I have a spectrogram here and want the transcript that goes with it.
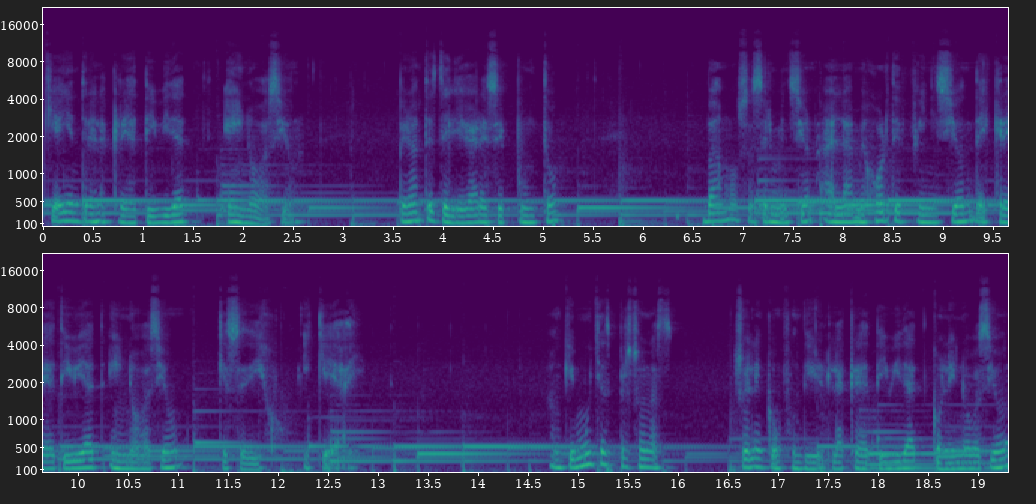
que hay entre la creatividad e innovación. Pero antes de llegar a ese punto, vamos a hacer mención a la mejor definición de creatividad e innovación que se dijo y que hay. Aunque muchas personas suelen confundir la creatividad con la innovación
